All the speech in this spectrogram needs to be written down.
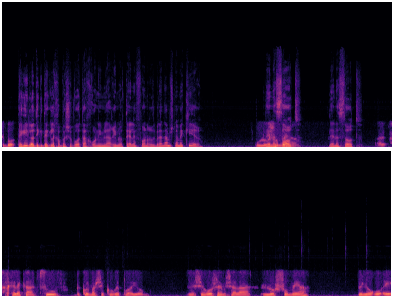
סיבות. תגיד, לא דגדג לך בשבועות האחרונים להרים לו טלפון? הרי זה בן אדם שאתה מכיר. הוא לא לנסות, שומע. לנסות. החלק העצוב בכל מה שקורה פה היום, זה שראש הממשלה לא שומע ולא רואה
